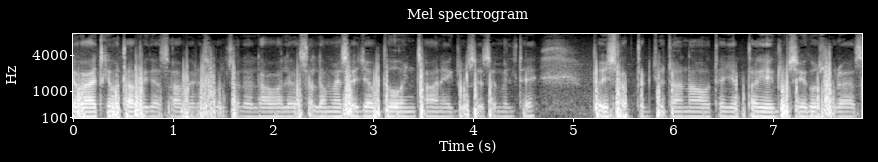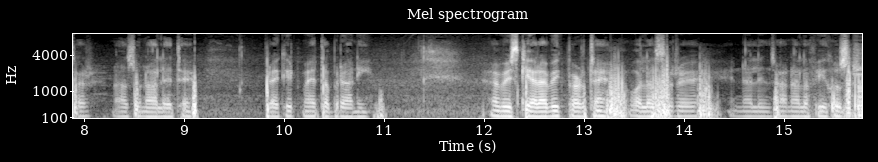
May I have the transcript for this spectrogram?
روایت کے مطابق اصحاب رسول صلی اللہ علیہ وسلم میں سے جب دو انسان ایک دوسرے سے ملتے تو اس وقت تک جدا نہ ہوتے، جب تک ایک دوسرے کو سورہ اثر نہ سنا لیتے۔ بریکٹ میں تبرانی۔ اب اس کی عربک پڑھتے ہیں۔ والسر ان الانسان لفی خسر۔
